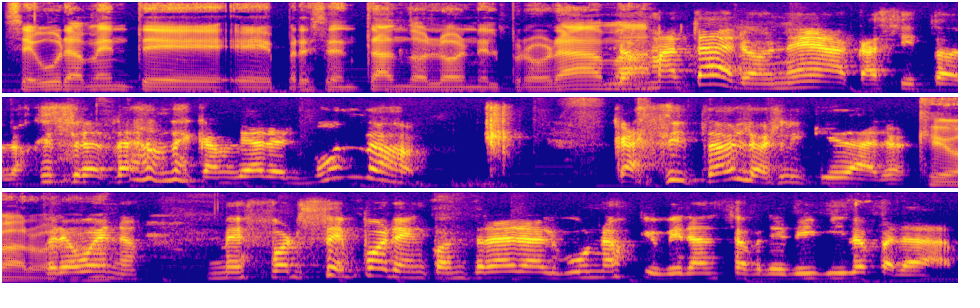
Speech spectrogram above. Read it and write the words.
seguramente eh, presentándolo en el programa. Los mataron, ¿eh? A casi todos. Los que trataron de cambiar el mundo, casi todos los liquidaron. Qué bárbaro. Pero ¿no? bueno, me esforcé por encontrar algunos que hubieran sobrevivido para,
